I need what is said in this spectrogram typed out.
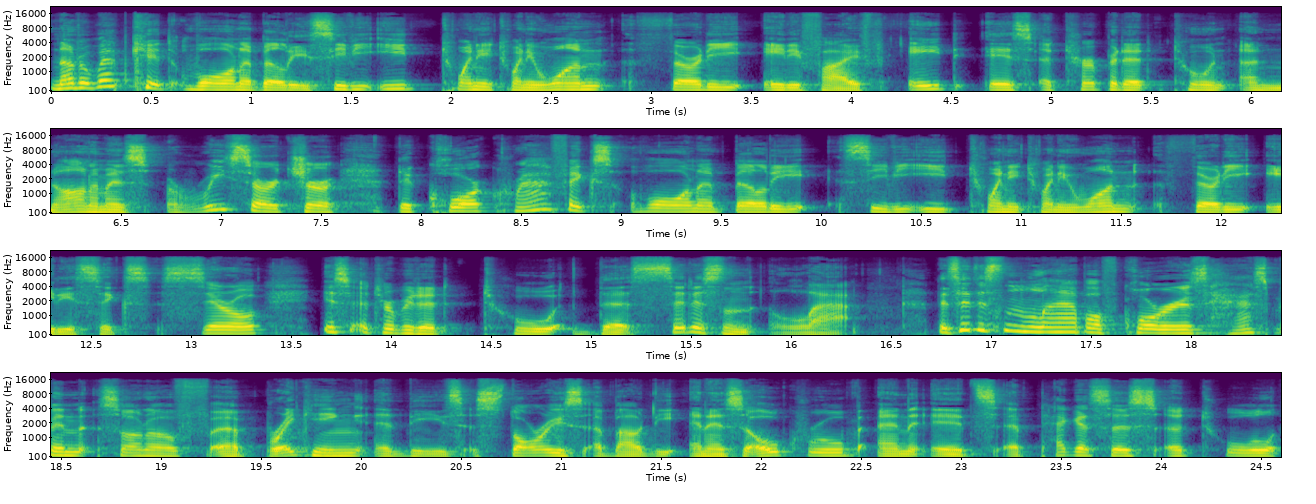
Now, the WebKit vulnerability CVE 2021-3085-8 is attributed to an anonymous researcher. The core graphics vulnerability CVE 2021-3086-0 is attributed to the Citizen Lab. The Citizen Lab, of course, has been sort of uh, breaking these stories about the NSO group and its uh, Pegasus uh, tool.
